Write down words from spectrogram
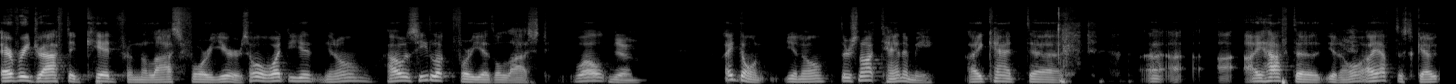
Every drafted kid from the last four years. Oh, what do you, you know, how has he looked for you the last? Well, yeah, I don't, you know, there's not 10 of me. I can't, uh, I, I, I have to, you know, I have to scout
